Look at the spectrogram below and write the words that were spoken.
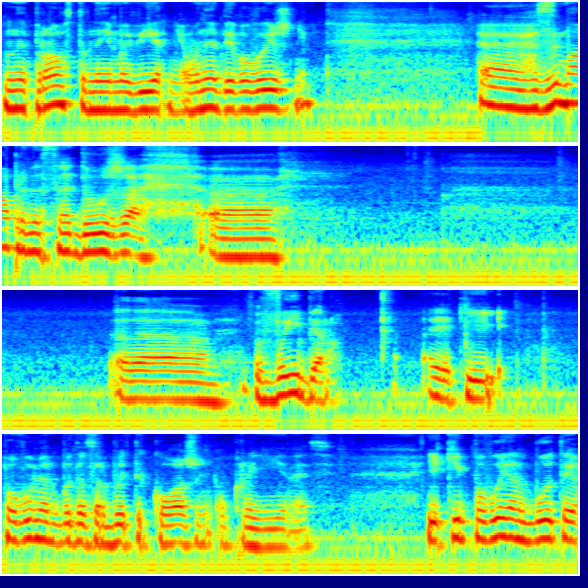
Вони просто неймовірні, вони дивовижні. Е, зима принесе дуже е, е, вибір, який повинен буде зробити кожен українець, який повинен бути,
